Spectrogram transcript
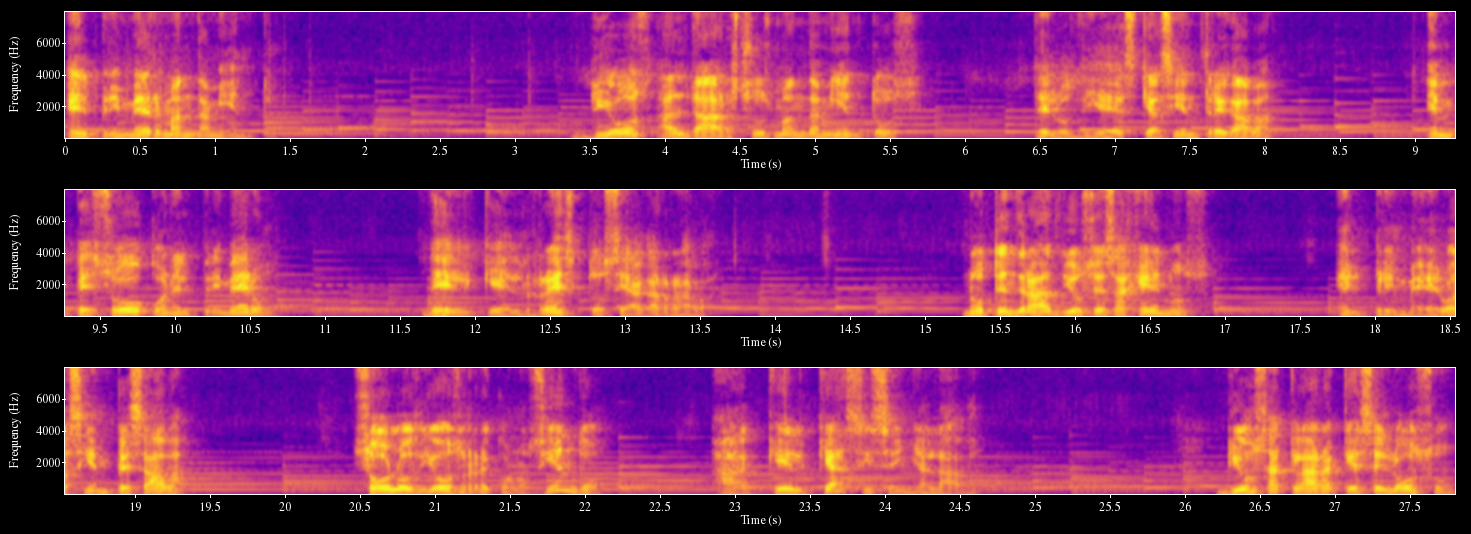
El primer mandamiento. Dios al dar sus mandamientos, de los diez que así entregaba, empezó con el primero, del que el resto se agarraba. No tendrás dioses ajenos. El primero así empezaba. Solo Dios reconociendo a aquel que así señalaba. Dios aclara que es celoso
